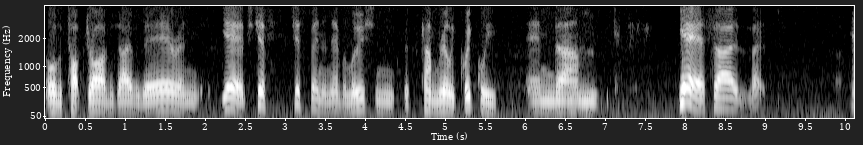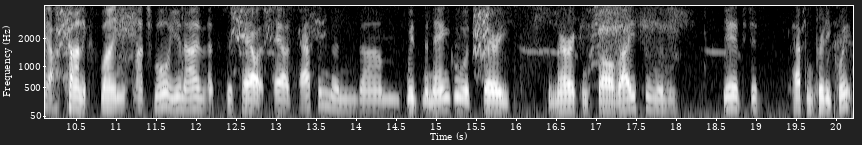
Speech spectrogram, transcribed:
all the top drivers over there, and yeah, it's just just been an evolution that's come really quickly, and um, yeah, so yeah, I can't explain much more. You know, that's just how it how it's happened, and um, with Menangle, it's very American style racing, and yeah, it's just happened pretty quick.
